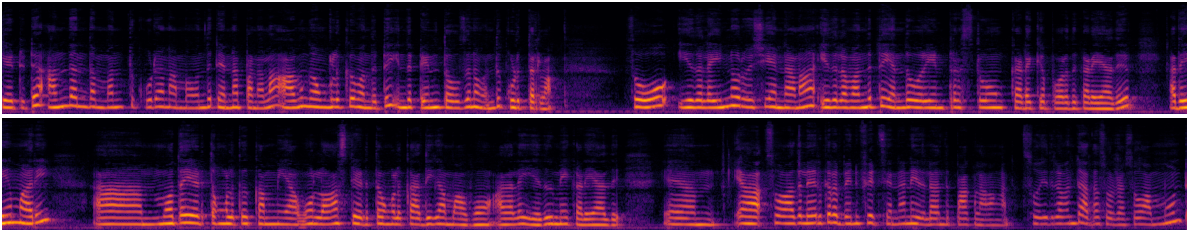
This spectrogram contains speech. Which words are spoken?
கேட்டுட்டு அந்தந்த மந்த்து கூட நம்ம வந்துட்டு என்ன பண்ணலாம்? அவங்க அவங்களுக்கு வந்துட்டு இந்த டென் தௌசண்டை வந்து கொடுத்துடலாம். ஸோ இதில் இன்னொரு விஷயம் என்னென்னா இதில் வந்துட்டு எந்த ஒரு இன்ட்ரெஸ்ட்டும் கிடைக்க போகிறது கிடையாது. அதே மாதிரி மொதல் எடுத்தவங்களுக்கு கம்மியாகவும் லாஸ்ட் எடுத்தவங்களுக்கு அதிகமாகவும் அதெல்லாம் எதுவுமே கிடையாது. ஸோ அதில் இருக்கிற பெனிஃபிட்ஸ் என்னென்னு இதில் வந்து பார்க்கலாம் வாங்க. ஸோ இதில் வந்து அதான் சொல்கிறேன் ஸோ அமௌண்ட்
